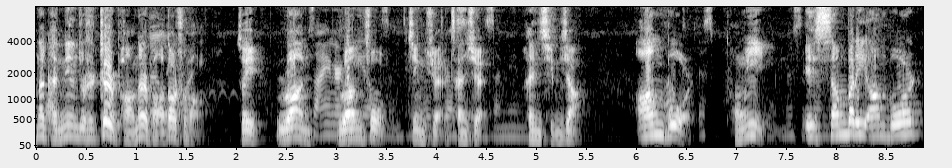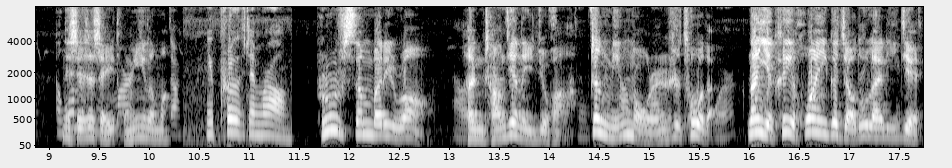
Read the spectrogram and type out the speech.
那肯定就是这儿跑那儿跑，到处跑。所以 run, run for，竞选、参选，很形象。On board，同意。Is somebody on board？那谁谁谁同意了吗 You proved him wrong.？Prove somebody wrong，很常见的一句话，证明某人是错的。那也可以换一个角度来理解，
